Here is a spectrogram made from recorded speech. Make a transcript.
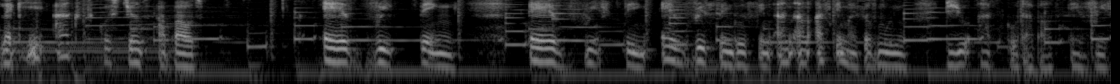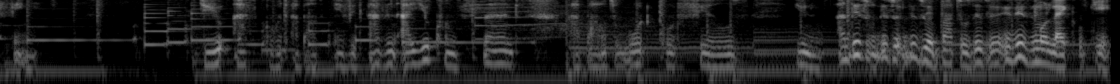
Like he asked questions about everything everything, every single thing. And I'm asking myself, Moyo, do you ask God about everything? Do you ask God about everything? As in, are you concerned about what God feels? You know, and this this these were battles. This, this is more like okay,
